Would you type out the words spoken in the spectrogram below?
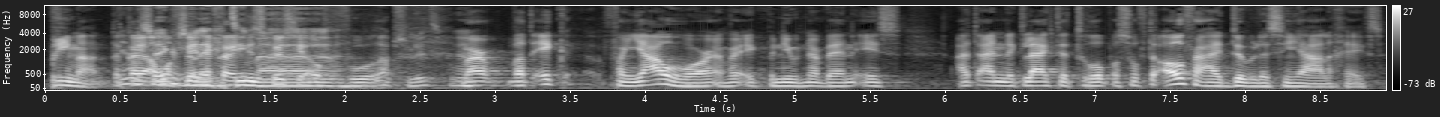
Prima, daar kan je allemaal vinden, daar kan je discussie over voeren. Absoluut. Maar wat ik van jou hoor en waar ik benieuwd naar ben, is uiteindelijk lijkt het erop alsof de overheid dubbele signalen geeft.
